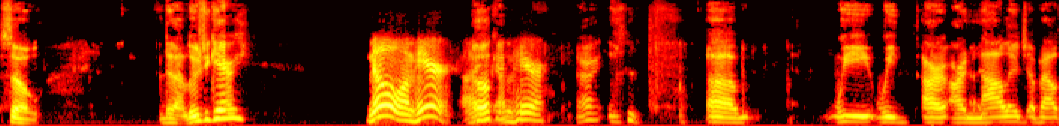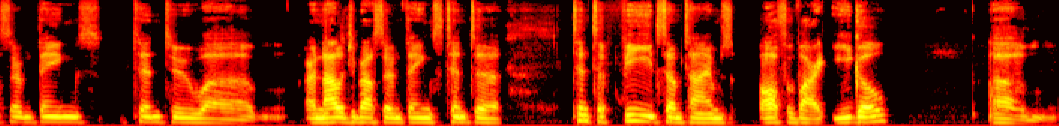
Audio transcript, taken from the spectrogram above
So did I lose you, Gary? No, I'm here. I, okay, I'm here. All right. um, we we our our knowledge about certain things tend to uh, our knowledge about certain things tend to tend to feed sometimes off of our ego. Um,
